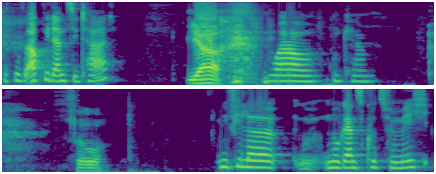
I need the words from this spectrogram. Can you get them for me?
Ist das auch wieder ein Zitat? Ja. Wow, okay. So. Wie viele, nur ganz kurz für mich,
